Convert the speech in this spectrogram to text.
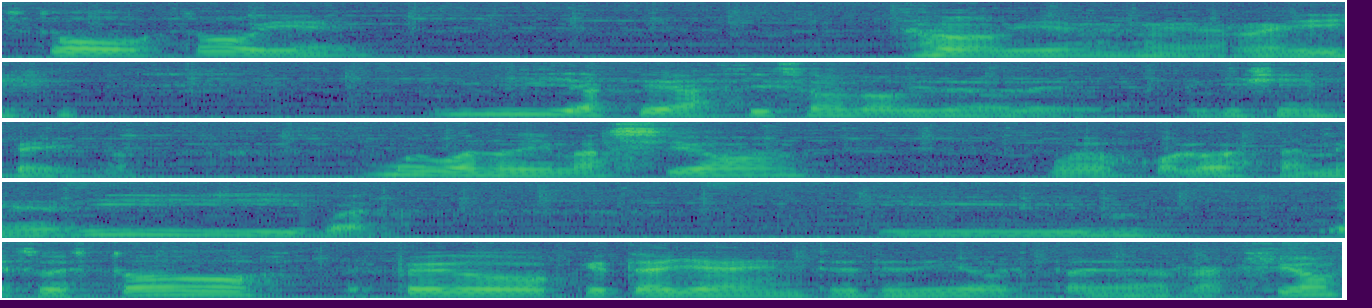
estuvo, estuvo bien. Todo bien, me reí. Y aquí así son los videos de, de Kishin ¿no? Muy buena animación, buenos colores también y bueno. Y eso es todo, espero que te haya entretenido esta reacción.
